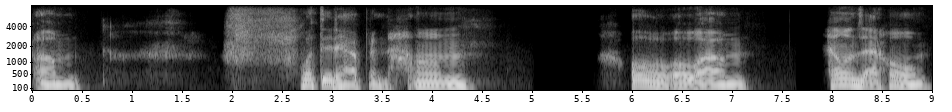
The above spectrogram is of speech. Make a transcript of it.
Um what did happen? Um oh oh um Helen's at home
